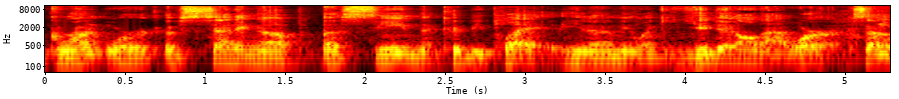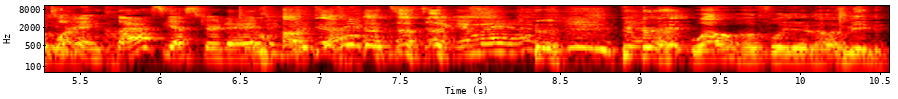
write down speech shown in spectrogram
grunt work of setting up a scene that could be played. You know, what I mean, like you did all that work. So we did like, it in class yesterday. Well, yeah, stuck in my head. Yeah. Right. Well, hopefully, it. I mean,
